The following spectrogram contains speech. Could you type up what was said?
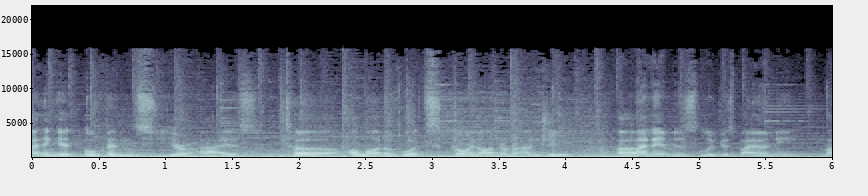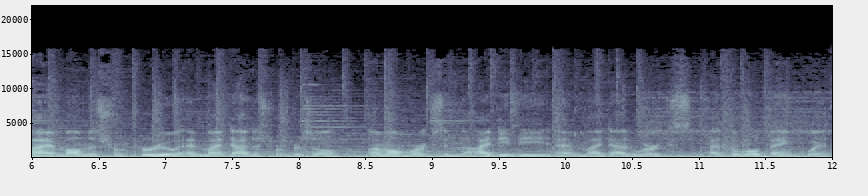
I think it opens your eyes to a lot of what's going on around you. Uh, my name is Lucas Baioni. My mom is from Peru and my dad is from Brazil. My mom works in the IDB and my dad works at the World Bank with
